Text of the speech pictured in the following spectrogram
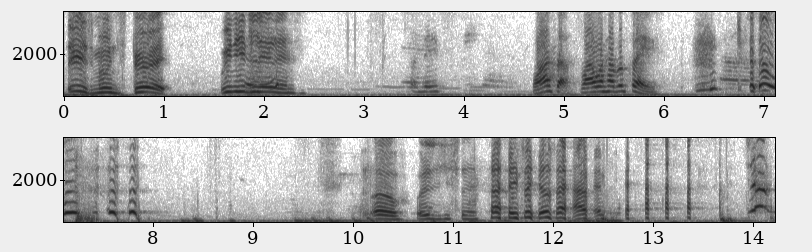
Please, Moon Spirit. We need linen. I need- Why does that flower have a face? oh, what did you say? he said he doesn't have any. Just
